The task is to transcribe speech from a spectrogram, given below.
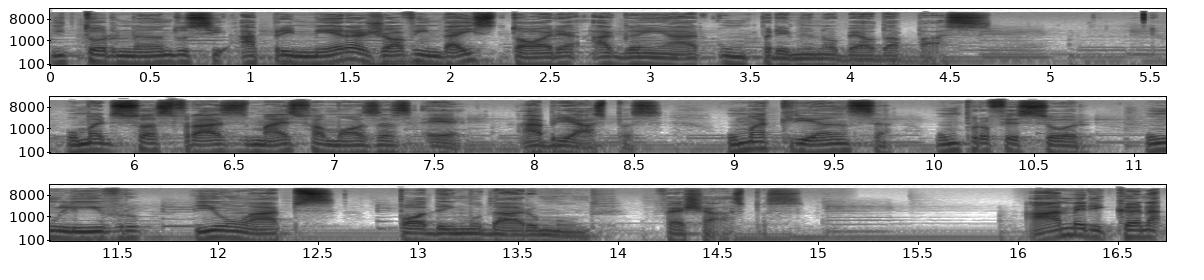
e tornando-se a primeira jovem da história a ganhar um prêmio Nobel da Paz. Uma de suas frases mais famosas é, abre aspas, uma criança, um professor, um livro e um lápis podem mudar o mundo. Fecha aspas. A americana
